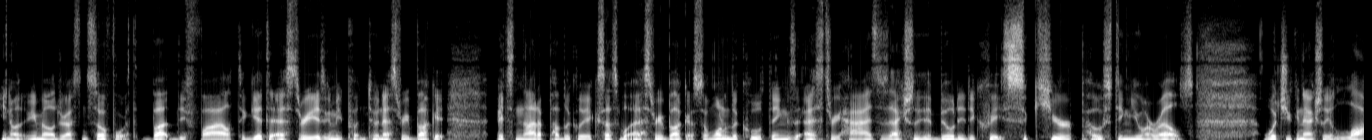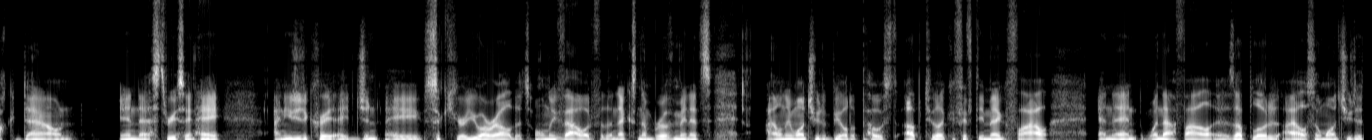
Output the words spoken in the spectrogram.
you know email address and so forth. But the file to get to S3 is going to be put into an S3 bucket. It's not a publicly accessible S3 bucket. So one of the cool things that S3 has is actually the ability to create secure posting URLs, which you can actually lock down in S3, saying, "Hey." I need you to create a, a secure URL that's only valid for the next number of minutes. I only want you to be able to post up to like a 50 meg file. And then when that file is uploaded, I also want you to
